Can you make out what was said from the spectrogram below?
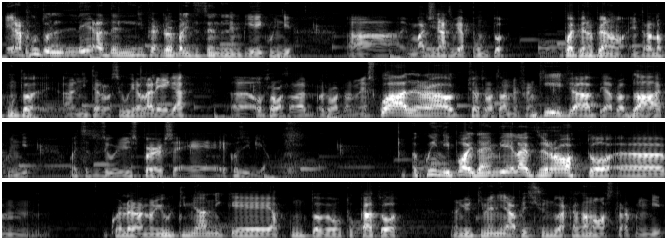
Era appunto l'era dell'iperglobalizzazione dell'NBA, quindi immaginatevi appunto poi piano piano entrando appunto all'interno a seguire la Lega Uh, ho, trovato la, ho, trovato la, mia squadra, ho, cioè, ho, trovato la mia franchigia, bla bla bla, quindi ho iniziato a seguire gli Spurs e, e così via. Quindi poi da NBA Live 08, ehm, quelli erano gli ultimi anni che appunto avevo toccato, negli ultimi anni della PlayStation 2 a casa nostra, quindi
